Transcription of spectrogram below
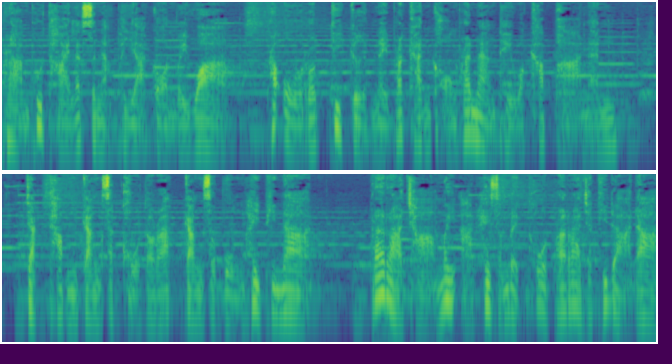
พราหมณ์ผู้ทายลักษณะพยากรณ์ไว้ว่า พระโอรสที่เกิดในพระคันของพระนางเทวคัพพานั้นจักทำกังสโคตระกังสวงให้พินาศ พระราชาไม่อาจให้สำเร็จโทษพระราชธิดาได้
